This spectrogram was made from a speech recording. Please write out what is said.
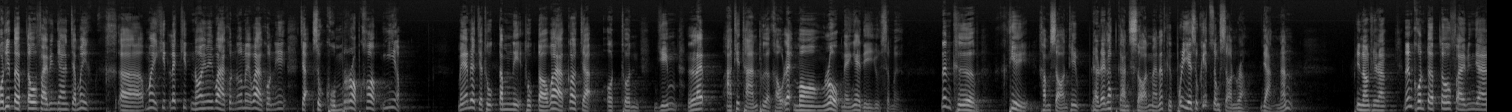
คนที่เติบโตฝ่ายวิญญาณจะไม่ไม่คิดเล็กคิดน้อยไม่ว่าคนโน้นไม่ว่าคนนี้จะสุขุมรอบคอบเงียบ แม้ว่าจะถูกตำหนิถูกต่อว่าก็จะอดทนยิ้มและอธิษฐานเผื่อเขาและมองโลกในแง่ดีอยู่เสมอ นั่นคือที่คำสอนที่เราได้รับการสอนมานั่นคือพระเยซูคริสต์ทรงสอนเราอย่างนั้น พี่น้องที่รัก นั้นคนเติบโตฝ่ายวิญญาณ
